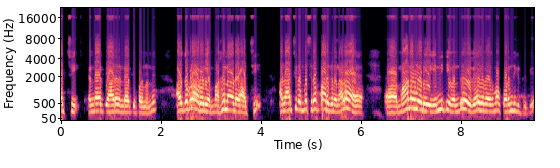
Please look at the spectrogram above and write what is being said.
ஆட்சி ரெண்டாயிரத்தி ஆறு ரெண்டாயிரத்தி பதினொன்று அதுக்கப்புறம் அவருடைய மகனோட ஆட்சி. அந்த ஆட்சி ரொம்ப சிறப்பாக இருக்கிறதுனால மாணவர்களுடைய எண்ணிக்கை வந்து வேக வேகமாக குறைஞ்சிக்கிட்டு இருக்கு.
